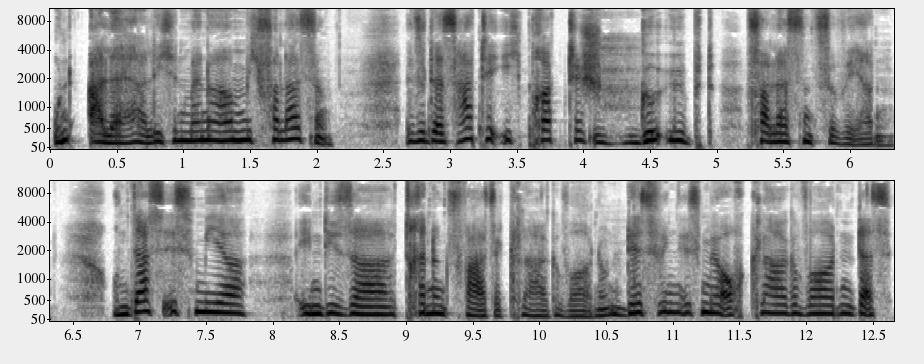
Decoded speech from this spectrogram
Und alle herrlichen Männer haben mich verlassen. Also das hatte ich praktisch mhm. geübt, verlassen zu werden. Und das ist mir in dieser Trennungsphase klar geworden. Und deswegen ist mir auch klar geworden, dass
